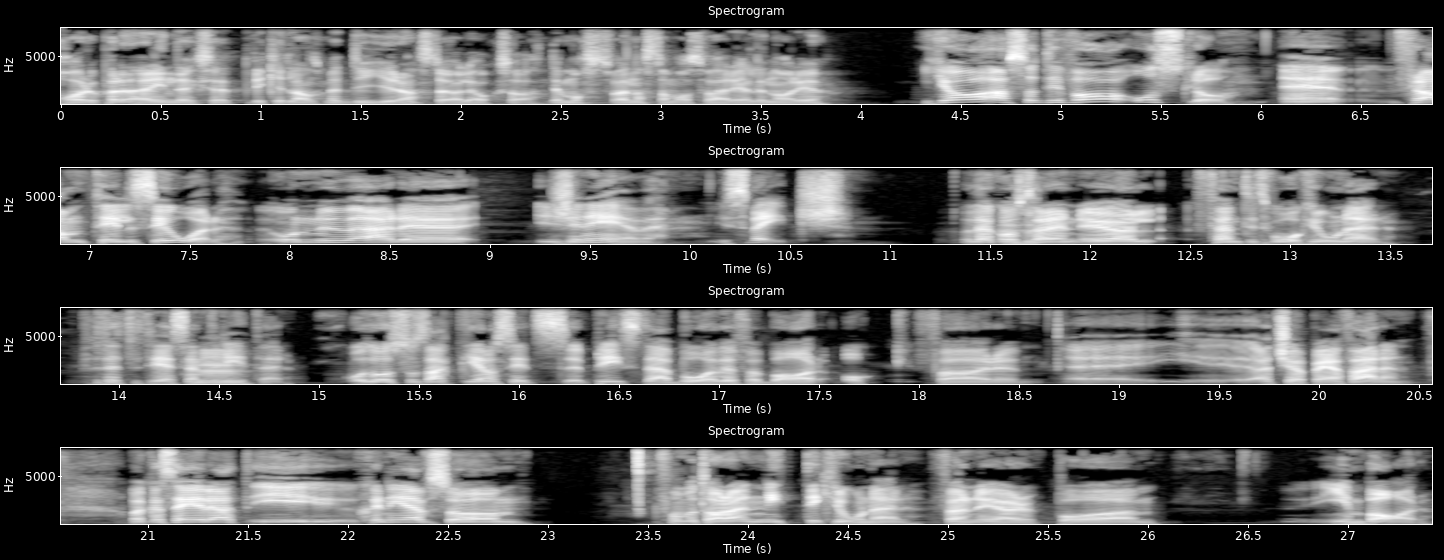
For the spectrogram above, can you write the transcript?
Har du på det här indexet vilket land som är dyrast öl också? Det måste väl nästan vara Sverige eller Norge? Ja, alltså det var Oslo eh, fram tills i år. Och nu är det Genève i Schweiz. Och där kostar en öl 52 kronor för 33 centiliter. Och då som sagt genomsnittspris där både för bar och för eh, att köpa i affären. Jag kan säga det att i Genève så får man betala 90 kronor för en öl på, i en bar,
